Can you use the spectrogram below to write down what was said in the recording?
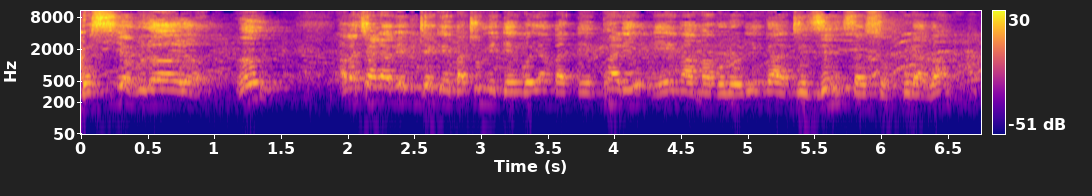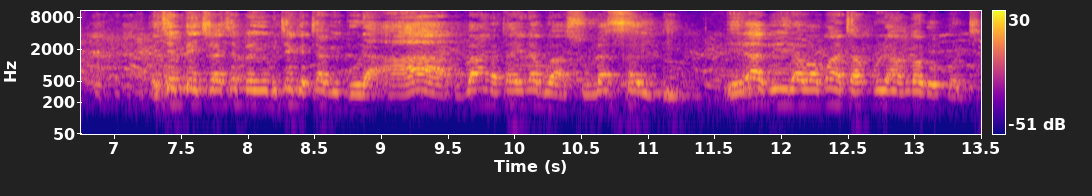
gasiya bulaala abakyala b'ebitege mbatumidde ngaoyambadde empale naye nga amagulu olinga ateze sasa ekyembe ekira kyembe y'obitege tabigula. Aa kubanga talina bwasuula saidi era abeera wamu atambula nga roboti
